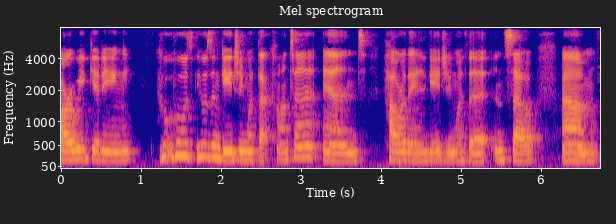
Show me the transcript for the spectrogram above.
are we getting who, who's who's engaging with that content and how are they engaging with it, and so. Um,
